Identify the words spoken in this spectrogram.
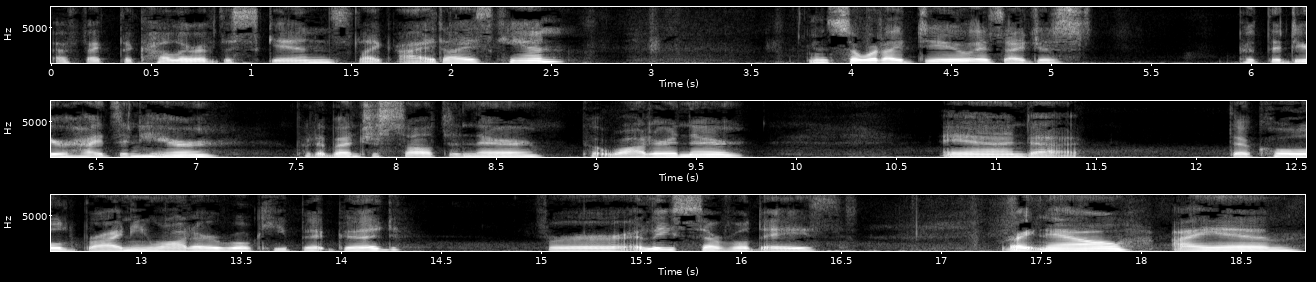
affect the color of the skins like iodized can. And so what I do is I just put the deer hides in here, put a bunch of salt in there, put water in there, and uh, the cold briny water will keep it good for at least several days. Right now, I am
